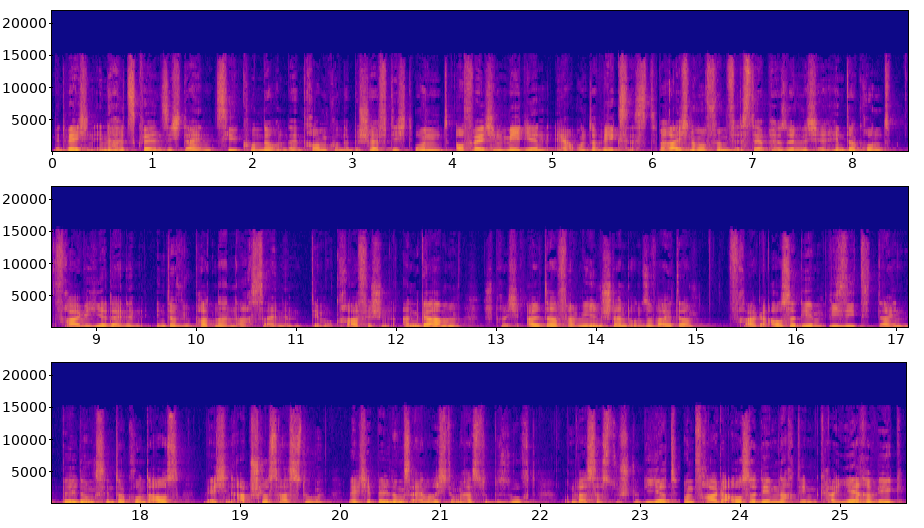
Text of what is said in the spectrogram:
mit welchen Inhaltsquellen sich dein Zielkunde und dein Traumkunde beschäftigt und auf welchen Medien er unterwegs ist. Bereich Nummer 5 ist der persönliche Hintergrund. Frage hier deinen Interviewpartner nach seinen demografischen Angaben, sprich Alter, Familienstand und so weiter. Frage außerdem, wie sieht dein Bildungshintergrund aus? Welchen Abschluss hast du? Welche Bildungseinrichtung hast du besucht? Und was hast du studiert? Und frage außerdem nach dem Karriereweg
